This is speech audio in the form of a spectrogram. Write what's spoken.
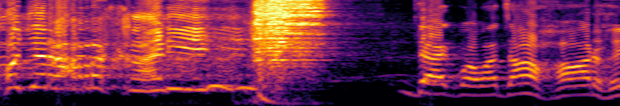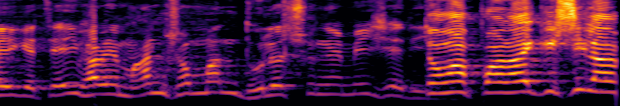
খোঁজের আর কাঁড়ি। দেখ বাবা যা হার হয়ে গেছে এইভাবে মান সম্মান ধুলোর সঙ্গে মিশে দিই তোমার পাড়ায় গেছিলাম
